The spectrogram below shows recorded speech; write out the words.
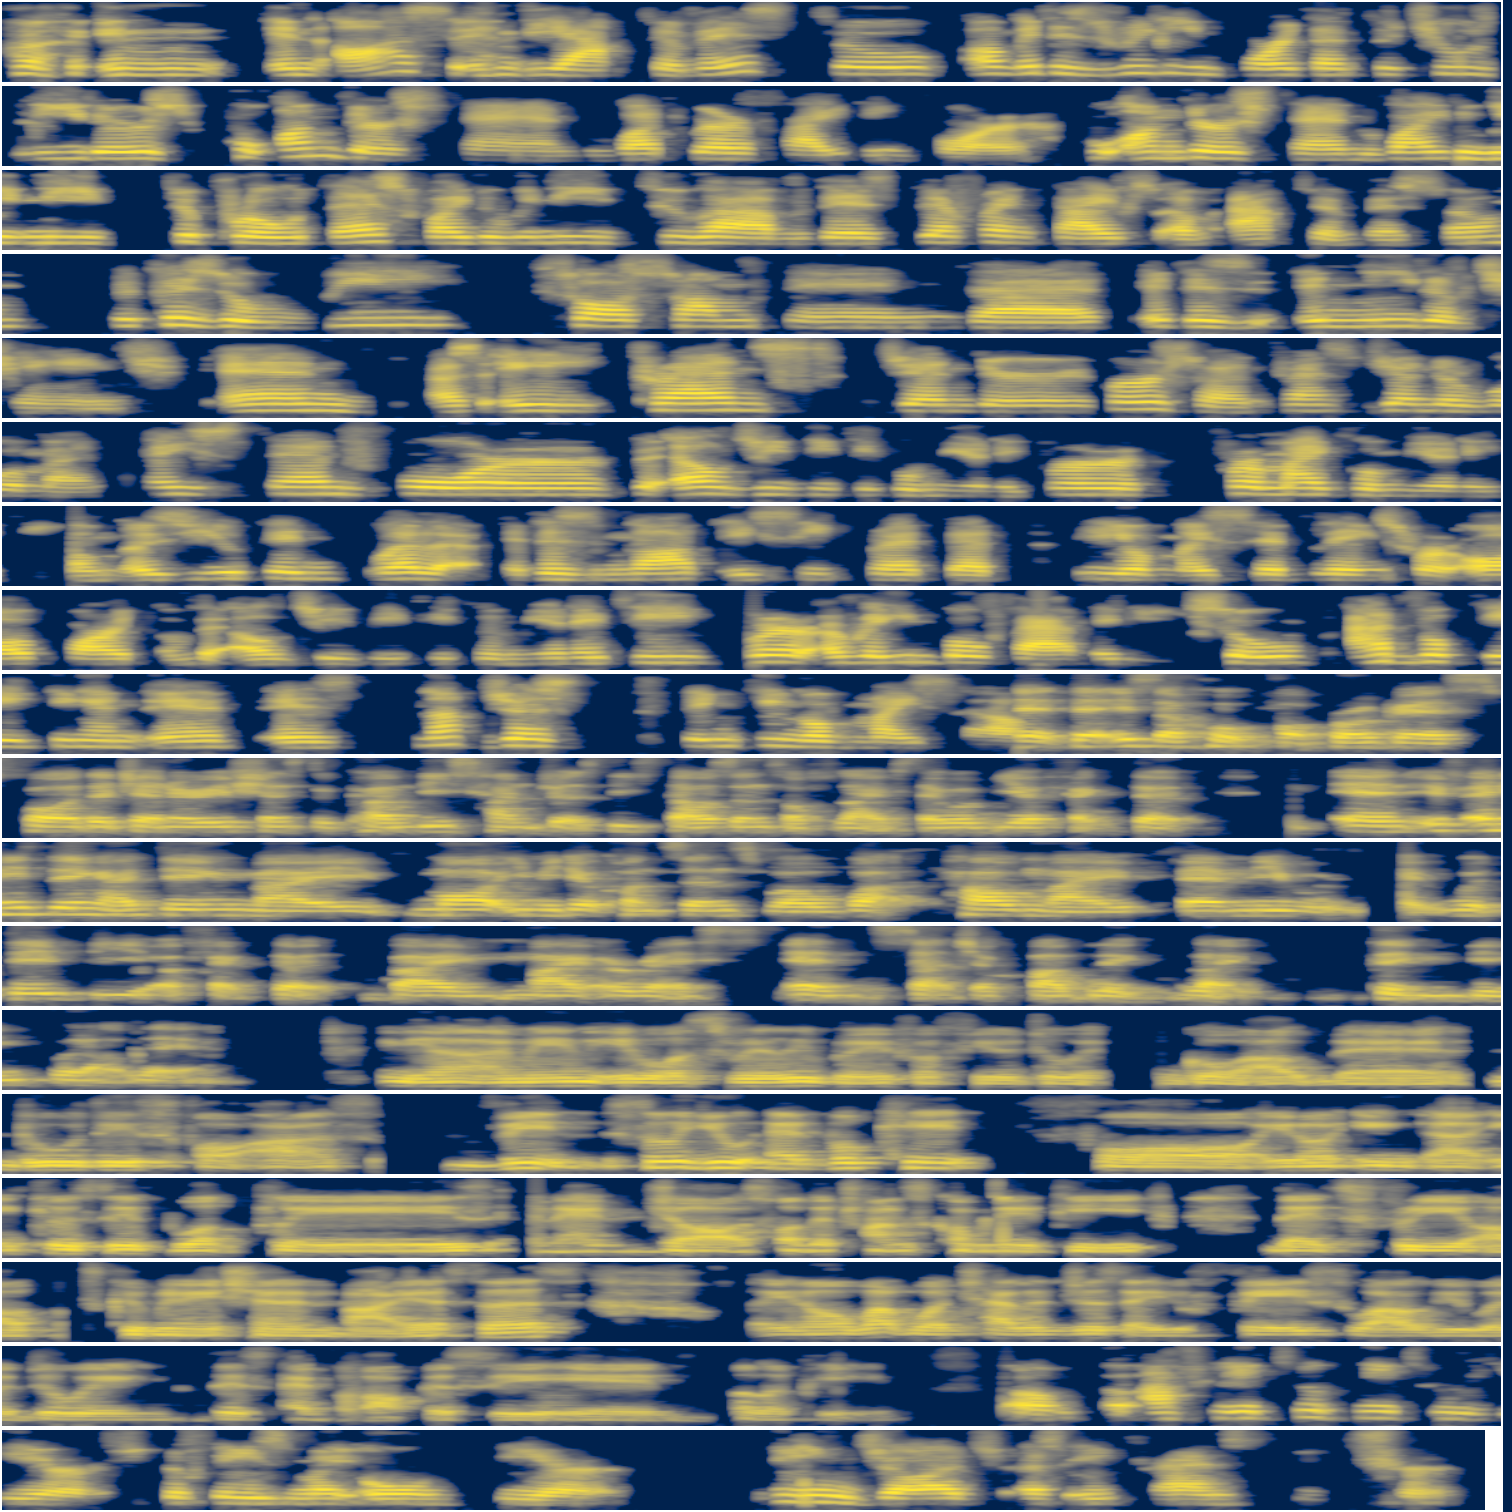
in in us in the activists. So um it is really important to choose leaders who understand what we're fighting for who understand why do we need to protest why do we need to have these different types of activism because we saw something that it is in need of change. And as a transgender person, transgender woman, I stand for the LGBT community, for for my community. Um, as you can, well, it is not a secret that three of my siblings were all part of the LGBT community. We're a rainbow family. So advocating in it is not just thinking of myself. There is a hope for progress for the generations to come, these hundreds, these thousands of lives that will be affected. And if anything, I think my more immediate concerns were what how my family would would they be affected by my arrest and such a public like thing being put out there. Yeah, I mean, it was really brave of you to go out there, do this for us. Vin, so you advocate for you know in, uh, inclusive workplace and, and jobs for the trans community that's free of discrimination and biases you know what were challenges that you faced while you were doing this advocacy in philippines um, actually it took me two years to face my own fear being judged as a trans teacher.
